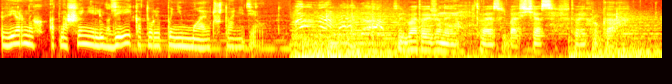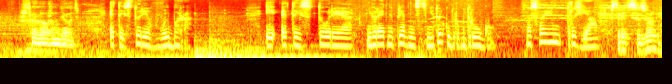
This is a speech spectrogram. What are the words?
верных отношений людей, которые понимают, что они делают. Судьба твоей жены, твоя судьба сейчас в твоих руках. Что я должен делать? Это история выбора. И это история невероятной преданности не только друг другу, но своим друзьям. Встретиться с Зорги,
